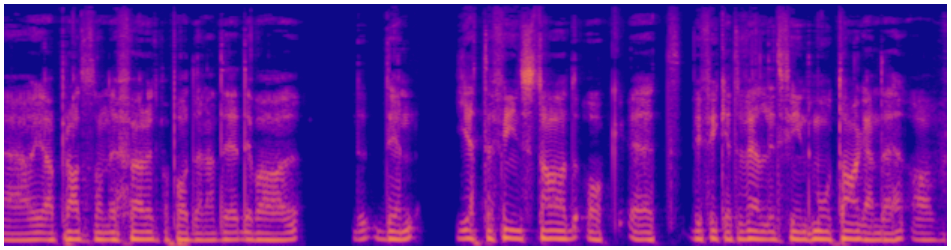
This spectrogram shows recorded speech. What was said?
Eh, jag har pratat om det förut på podden, att det, det var det, är en jättefin stad och ett, vi fick ett väldigt fint mottagande av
